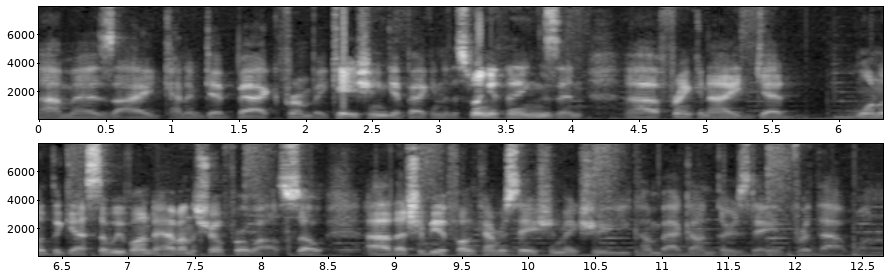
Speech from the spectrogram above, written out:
um, as I kind of get back from vacation, get back into the swing of things, and uh, Frank and I get one of the guests that we've wanted to have on the show for a while. So uh, that should be a fun conversation. Make sure you come back on Thursday for that one.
